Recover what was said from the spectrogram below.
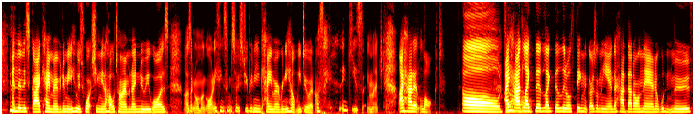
and then this guy came over to me who was watching me the whole time and I knew he was. I was like, "Oh my god, he thinks I'm so stupid." And he came over and he helped me do it. I was like, "Thank you so much." I had it locked. Oh, I had like the like the little thing that goes on the end. I had that on there and it wouldn't move.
